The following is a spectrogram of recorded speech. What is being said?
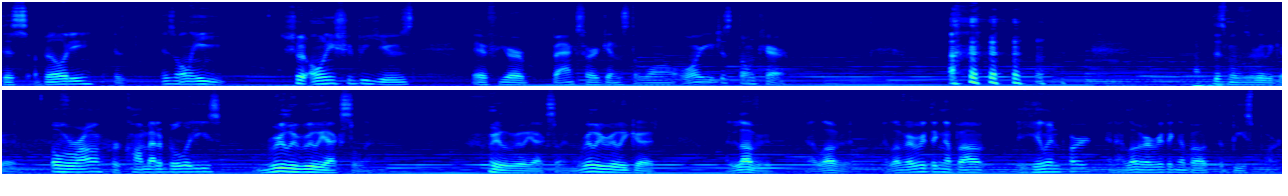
this ability is, is only should only should be used if your backs are against the wall or you just don't care. this move is really good. Overall, her combat abilities really really excellent. Really really excellent. Really really good. I love it. I love it. I love everything about the human part and I love everything about the beast part.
